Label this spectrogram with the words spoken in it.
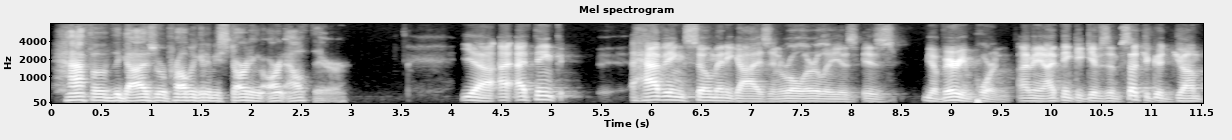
half of the guys who are probably going to be starting aren't out there. Yeah, I, I, think having so many guys enroll early is is you know very important. I mean, I think it gives them such a good jump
